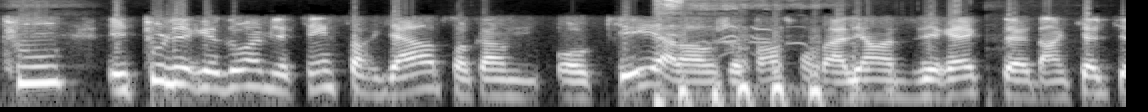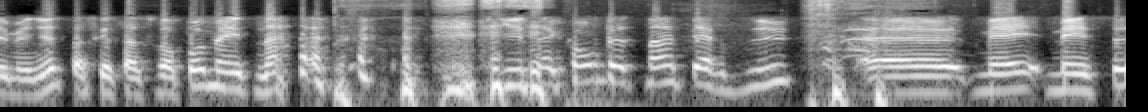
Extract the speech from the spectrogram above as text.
tout, et tous les réseaux américains se regardent, sont comme OK, alors je pense qu'on va aller en direct dans quelques minutes parce que ça sera pas maintenant. il était complètement perdu. Euh, mais, mais ça,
